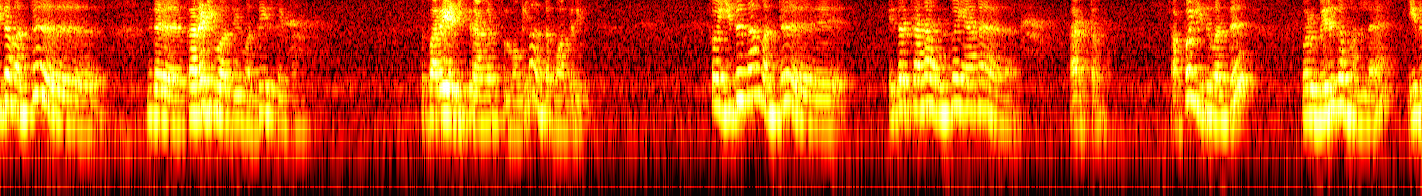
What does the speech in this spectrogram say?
இதை வந்து இந்த கரடி வாத்தியம் வந்து இசைப்பாங்க பறை அடிக்கிறாங்கன்னு சொல்லுவாங்கல்ல அந்த மாதிரி. ஸோ இதுதான் வந்து இதற்கான உண்மையான அர்த்தம். அப்போ இது வந்து ஒரு மிருகம் அல்ல இது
